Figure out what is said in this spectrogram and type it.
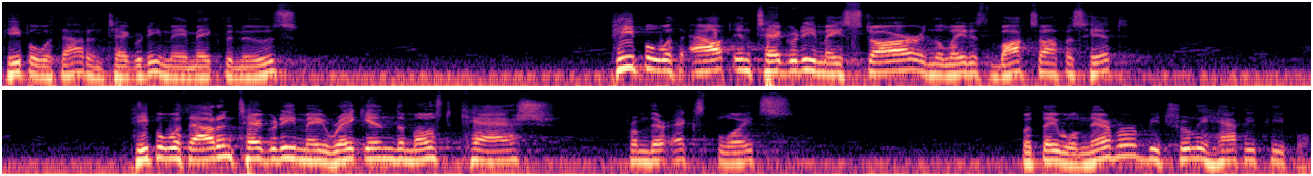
People without integrity may make the news. People without integrity may star in the latest box office hit. People without integrity may rake in the most cash from their exploits but they will never be truly happy people.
